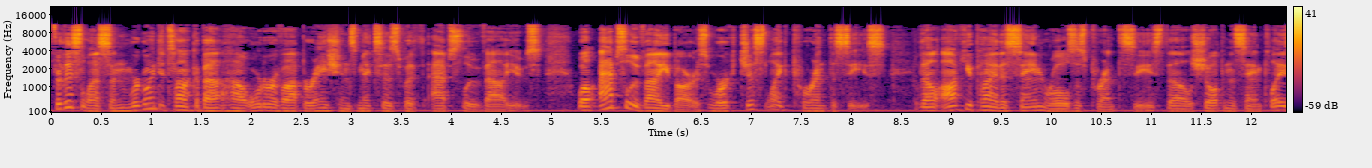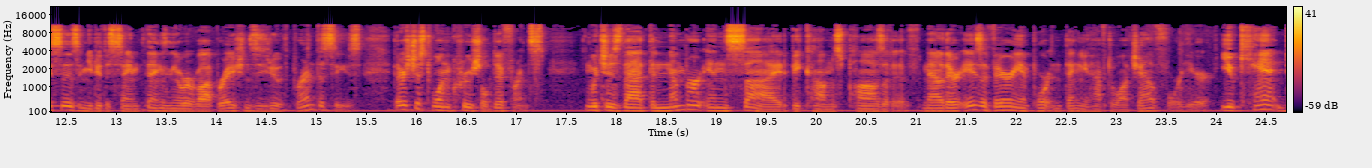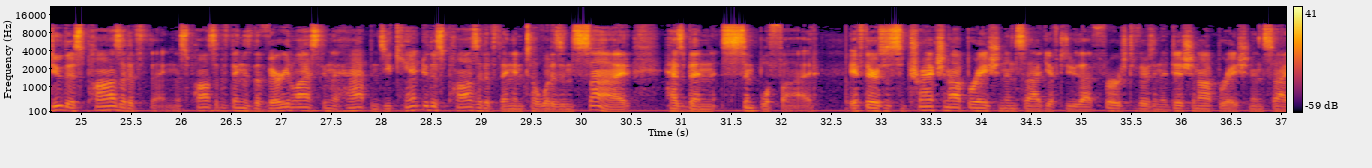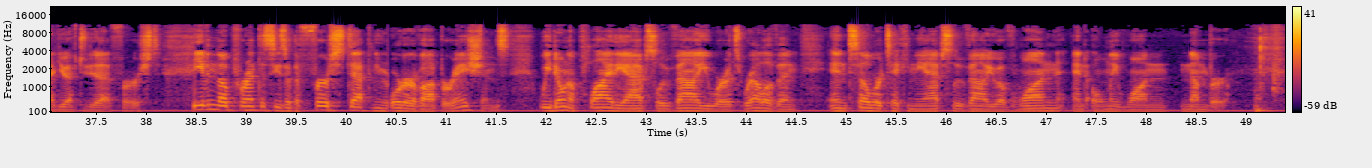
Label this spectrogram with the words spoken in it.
For this lesson, we're going to talk about how order of operations mixes with absolute values. Well, absolute value bars work just like parentheses. They'll occupy the same roles as parentheses, they'll show up in the same places, and you do the same things in the order of operations as you do with parentheses. There's just one crucial difference which is that the number inside becomes positive. Now, there is a very important thing you have to watch out for here. You can't do this positive thing. This positive thing is the very last thing that happens. You can't do this positive thing until what is inside has been simplified. If there's a subtraction operation inside, you have to do that first. If there's an addition operation inside, you have to do that first. Even though parentheses are the first step in the order of operations, we don't apply the absolute value where it's relevant until we're taking the absolute value of one and only one number.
